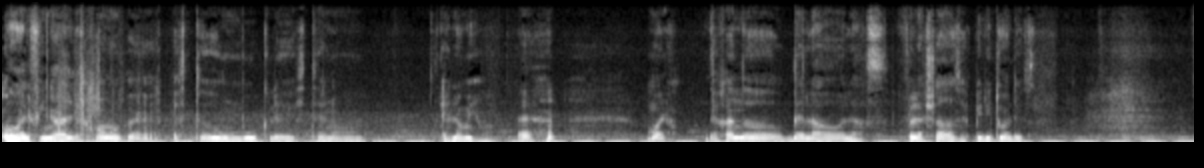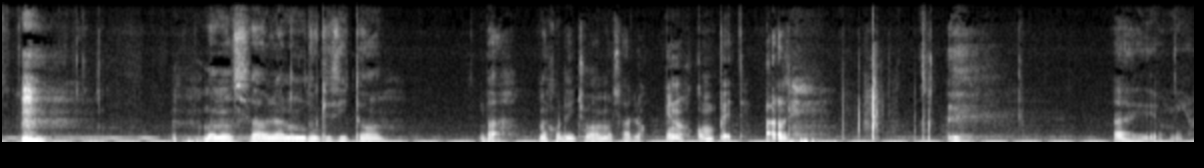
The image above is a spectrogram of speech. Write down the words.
O al final, es como que es todo un bucle, ¿viste? No, es lo mismo. bueno, dejando de lado las flashadas espirituales. Vamos a hablar un toquecito. Va, mejor dicho, vamos a lo que nos compete. Arre. Ay, Dios mío.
